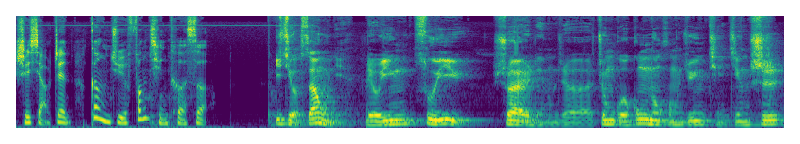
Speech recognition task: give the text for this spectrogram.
使小镇更具风情特色。一九三五年，刘英、粟裕率领着中国工农红军挺进师，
